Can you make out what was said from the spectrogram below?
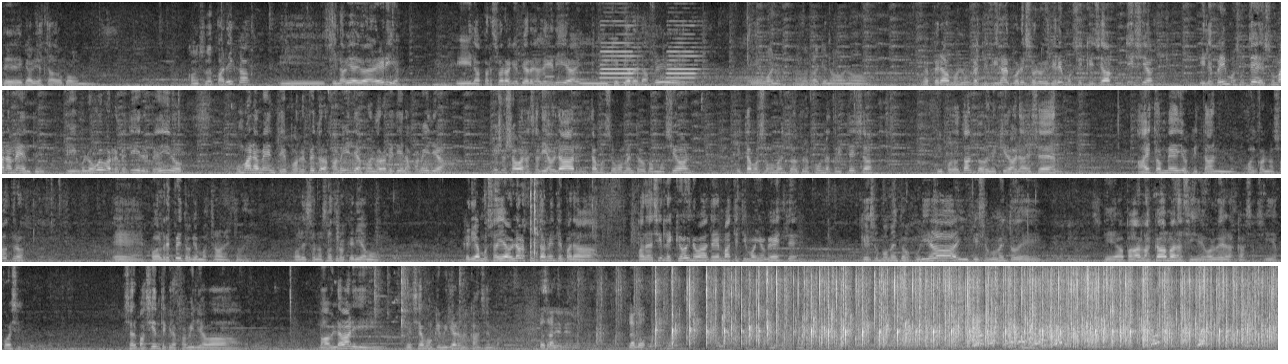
desde que había estado con, con su pareja y se le había ido la alegría. Y la persona que pierde la alegría y que pierde la fe, eh, bueno, la verdad que no, no, no esperábamos nunca este final, por eso lo que queremos es que se haga justicia y le pedimos a ustedes humanamente, y lo vuelvo a repetir, el pedido humanamente, por respeto a la familia, por el dolor que tiene la familia, ellos ya van a salir a hablar, estamos en un momento de conmoción, estamos en un momento de profunda tristeza y por lo tanto les quiero agradecer a estos medios que están hoy con nosotros eh, por el respeto que mostraron estos días. Por eso nosotros queríamos, queríamos ahí hablar justamente para, para decirles que hoy no van a tener más testimonio que este, que es un momento de oscuridad y que es un momento de, apagar las cámaras y de volver a las casas. Y después ser paciente que la familia va, va a hablar y deseamos que Emiliano descanse en paz. Tranquilo. Flaco.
